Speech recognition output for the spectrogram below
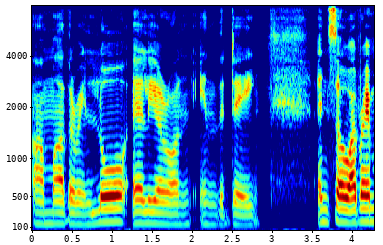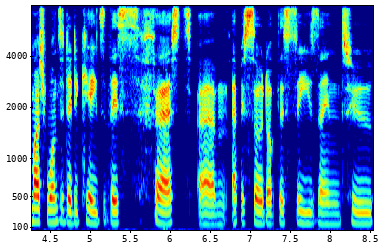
our mother in law earlier on in the day. And so I very much want to dedicate this first um, episode of this season to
